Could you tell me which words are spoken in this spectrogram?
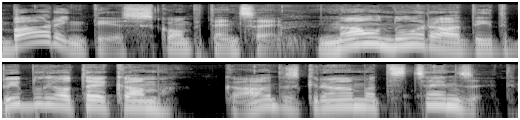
Bāriņtiesas kompetencē nav norādīta bibliotekām, kādas grāmatas cenzēt.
